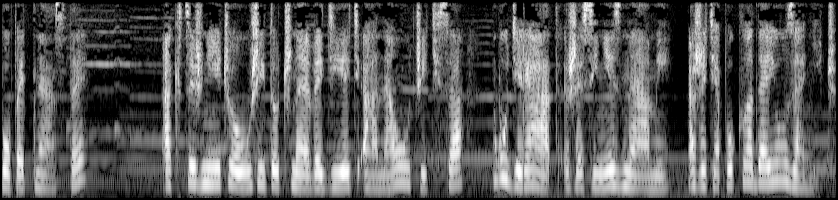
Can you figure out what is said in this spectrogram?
Po 15. Ak chceš niečo užitočné vedieť a naučiť sa, buď rád, že si neznámy a že ťa pokladajú za nič.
